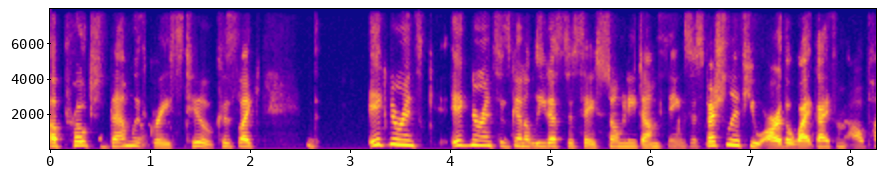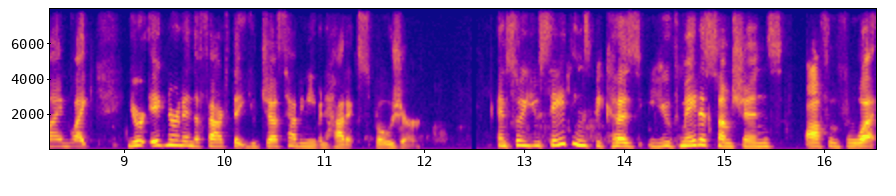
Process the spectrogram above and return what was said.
approach them with grace too, because like ignorance ignorance is going to lead us to say so many dumb things especially if you are the white guy from alpine like you're ignorant in the fact that you just haven't even had exposure and so you say things because you've made assumptions off of what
